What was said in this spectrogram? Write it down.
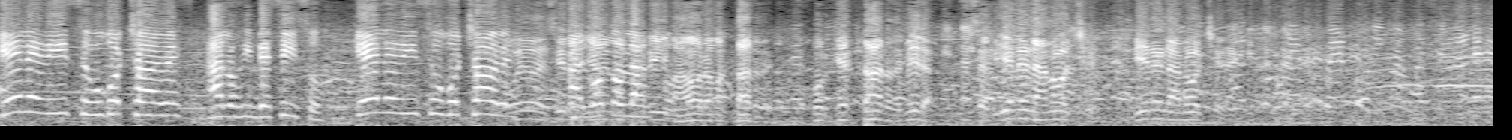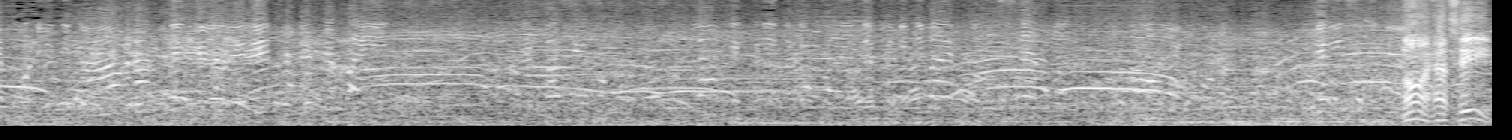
¿Qué le dice Hugo Chávez a los indecisos? ¿Qué le dice Hugo Chávez no al voto blanco? Prima, ahora más tarde, porque es tarde, mira, se viene la noche, viene la noche. No, es así,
